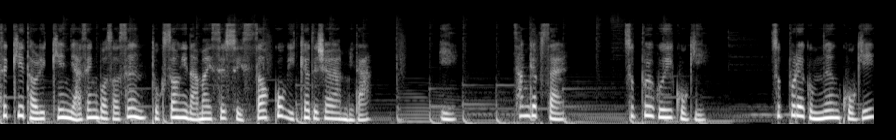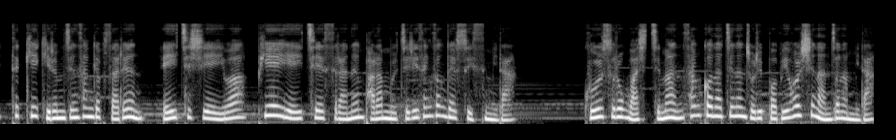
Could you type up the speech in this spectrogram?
특히 덜 익힌 야생버섯은 독성이 남아있을 수 있어 꼭 익혀 드셔야 합니다. 2. 삼겹살. 숯불구이 고기. 숯불에 굽는 고기, 특히 기름진 삼겹살은 HCA와 PAHS라는 발암 물질이 생성될 수 있습니다. 구울수록 맛있지만 삶거나 찌는 조리법이 훨씬 안전합니다.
